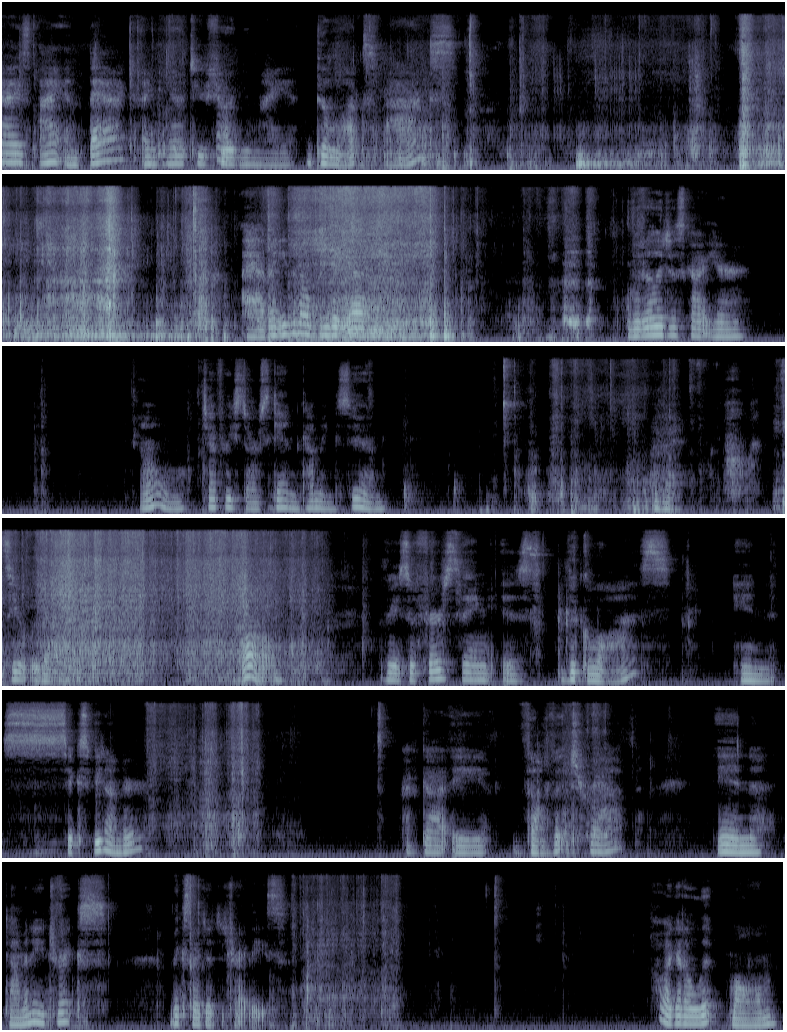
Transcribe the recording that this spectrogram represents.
guys, I am back. I'm here to show you my deluxe box. I haven't even opened it yet. Literally just got here. Oh, Jeffree Star skin coming soon. Okay, let's see what we got. Oh, okay. So first thing is the gloss in Six Feet Under. I've got a velvet trap in Dominatrix. I'm excited to try these. Oh, I got a lip balm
